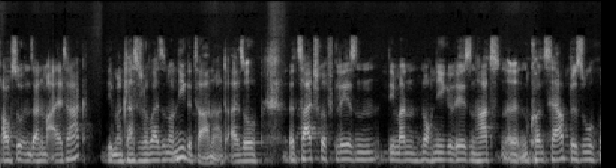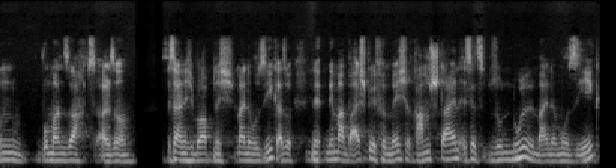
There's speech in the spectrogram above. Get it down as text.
auch so in seinem Alltag, die man klassischerweise noch nie getan hat. Also eine Zeitschrift lesen, die man noch nie gelesen hat, ein Konzert besuchen, wo man sagt, also ist eigentlich überhaupt nicht meine Musik. Also ne, nimm mal ein Beispiel für mich. Rammstein ist jetzt so null meine Musik.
